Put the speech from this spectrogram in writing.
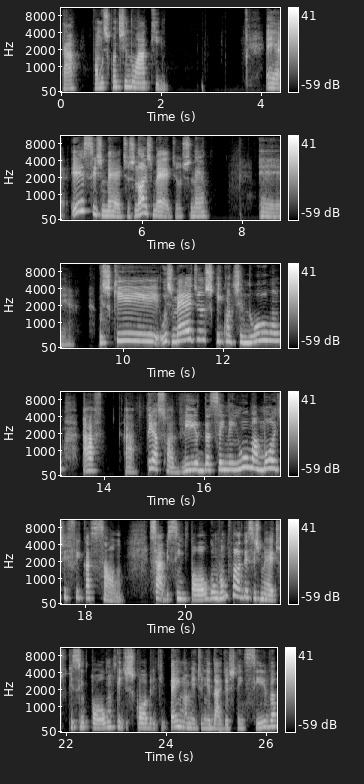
tá? Vamos continuar aqui. É, esses médios, nós médios, né? É, os que, os médios que continuam a, a ter a sua vida sem nenhuma modificação, sabe, se empolgam. Vamos falar desses médicos que se empolgam, que descobrem que tem uma mediunidade ostensiva,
